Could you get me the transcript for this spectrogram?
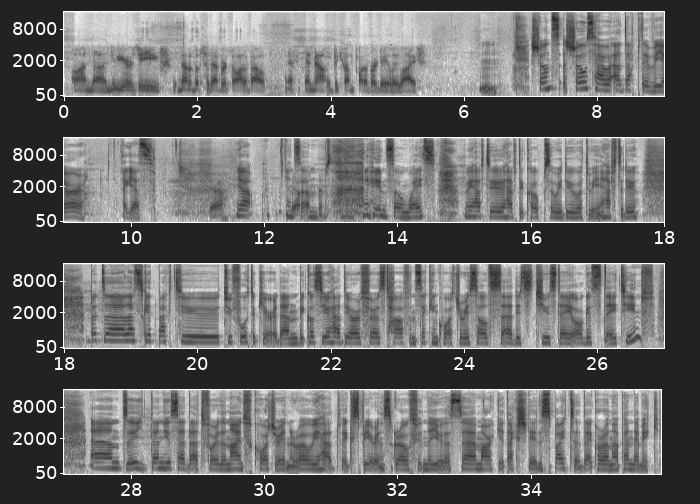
on uh, New Year's Eve none of us had ever thought about, and now have become part of our daily life. Mm. Shows shows how adaptive we are, I guess. Yeah. Yeah. in yeah. some in some ways. We have to have to cope, so we do what we have to do. But uh, let's get back to to Photocure then, because you had your first half and second quarter results uh, this Tuesday, August 18th, and uh, then you said that for the ninth quarter in a row you had experienced growth in the U.S. Uh, market, actually, despite the corona pandemic.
